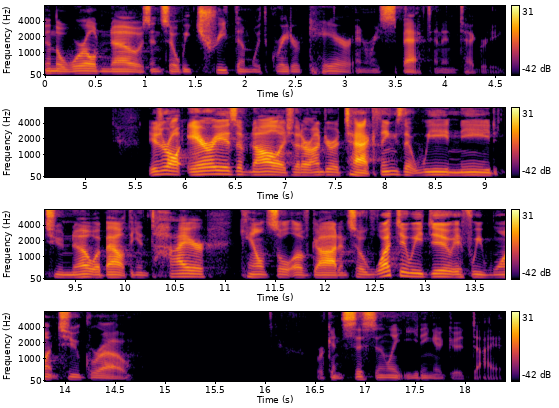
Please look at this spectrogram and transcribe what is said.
than the world knows, and so we treat them with greater care and respect and integrity. These are all areas of knowledge that are under attack, things that we need to know about the entire counsel of God. And so, what do we do if we want to grow? We're consistently eating a good diet.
